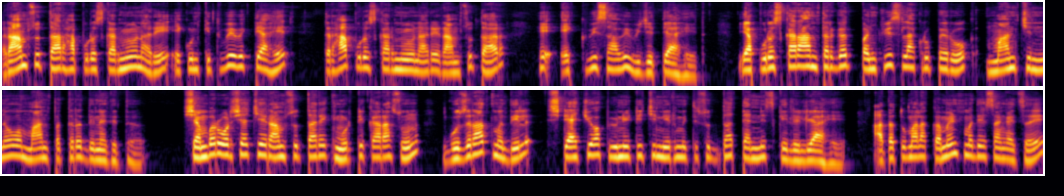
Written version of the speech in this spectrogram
रामसुतार हा पुरस्कार मिळवणारे एकूण कितवे व्यक्ती आहेत? तर हा पुरस्कार मिळवणारे रामसुतार हे एकविसावे विजेते आहेत. या पुरस्काराअंतर्गत पंचवीस लाख रुपये रोख मानचिन्ह व मानपत्र देण्यात येतं. शंभर वर्षाचे रामसुतार एक मूर्तिकार असून गुजरातमधील स्टॅच्यू ऑफ युनिटीची निर्मिती सुद्धा त्यांनीच केलेली आहे. आता तुम्हाला कमेंटमध्ये सांगायचं आहे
